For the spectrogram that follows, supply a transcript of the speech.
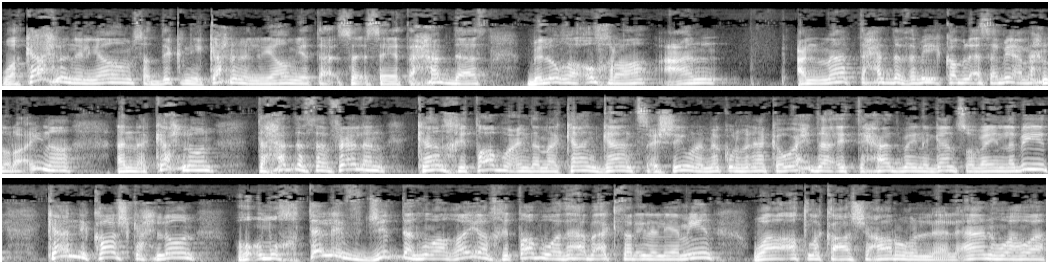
وكحلن اليوم صدقني كحلن اليوم سيتحدث بلغة أخرى عن عن ما تحدث به قبل أسابيع. نحن رأينا أن كحلون تحدث فعلا كان خطابه عندما كان جانتس 20 ولم يكن هناك وحدة اتحاد بين جانتس وبين لبيد. كان نقاش كحلون مختلف جدا. هو غير خطابه وذهب أكثر إلى اليمين وأطلق شعاره الآن وهو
